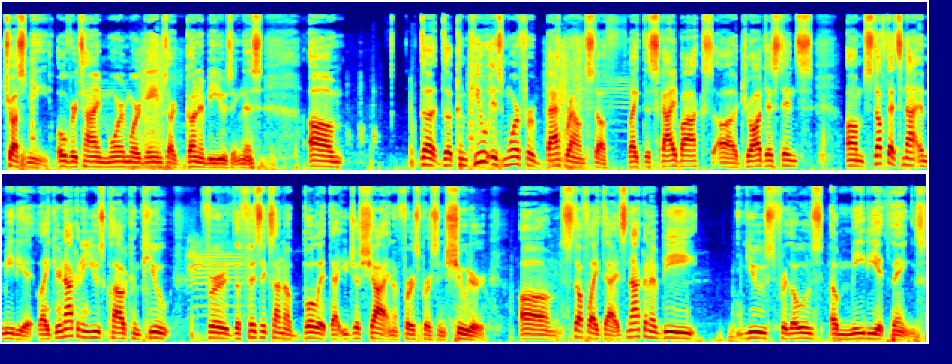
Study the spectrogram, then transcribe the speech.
trust me, over time, more and more games are gonna be using this. Um, the the compute is more for background stuff, like the skybox, uh, draw distance, um, stuff that's not immediate. Like you're not going to use cloud compute for the physics on a bullet that you just shot in a first-person shooter, um, stuff like that. It's not going to be used for those immediate things,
